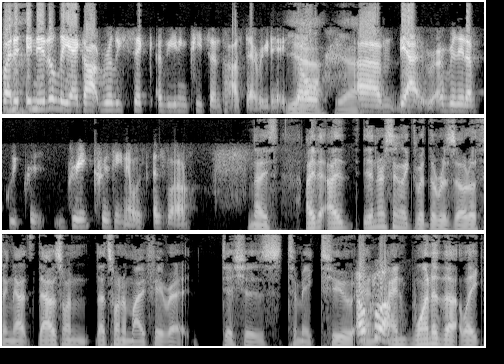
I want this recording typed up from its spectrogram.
But in Italy, I got really sick of eating pizza and pasta every day. Yeah, so yeah. um, yeah, I really love Greek Greek cuisine as- well. Nice. I, I interesting like with the risotto thing. That's that was one. That's one of my favorite dishes to make too. Oh, and, cool. And one of the like,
